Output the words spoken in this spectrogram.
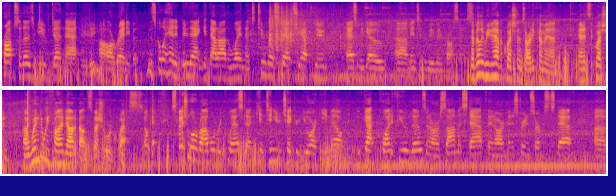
props to those of you who've done that uh, already. But let's go ahead and do that and get that out of the way. And that's two less steps you have to do as we go um, into the move-in process. Now, Billy, we did have a question that's already come in, and it's the question, uh, when do we find out about special requests? Okay, special arrival requests, uh, continue to check your UARK email. We've got quite a few of those in our assignment staff and our administrative services staff. Uh,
